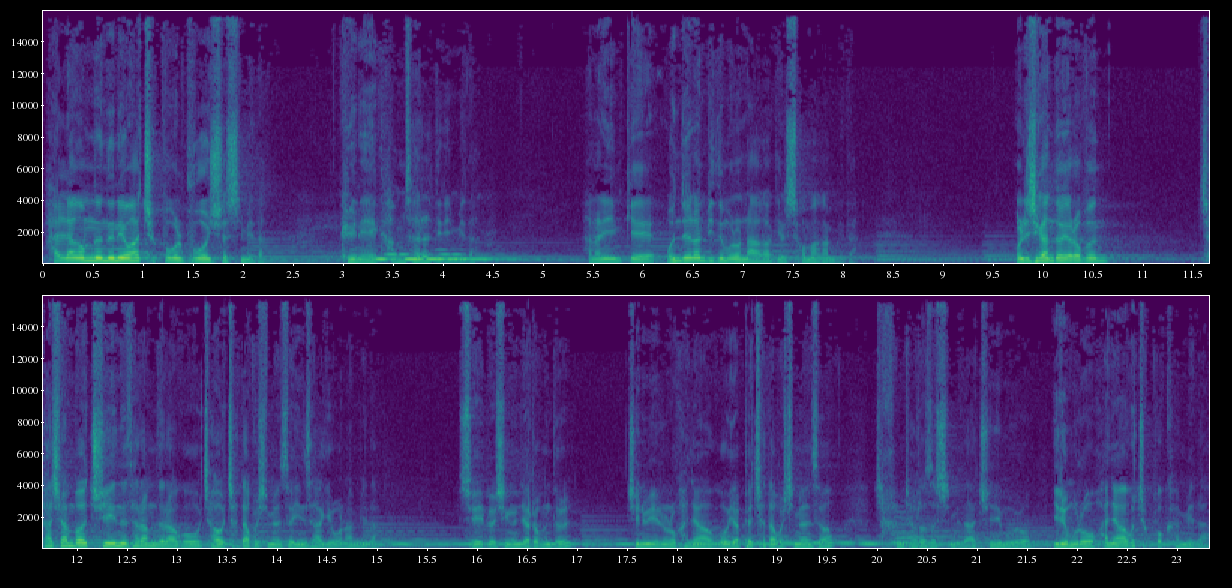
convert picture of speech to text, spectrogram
한량없는 은혜와 축복을 부어주셨습니다. 그 은혜에 감사를 드립니다. 하나님께 온전한 믿음으로 나아가길 소망합니다. 오늘 이 시간도 여러분 다시 한번 주위에 있는 사람들하고 좌우 쳐다보시면서 인사하길 원합니다. 수혜벼식은 여러분들 주님의 이름으로 환영하고 옆에 쳐다보시면서 참잘 오셨습니다. 주님으로 이름으로 환영하고 축복합니다.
